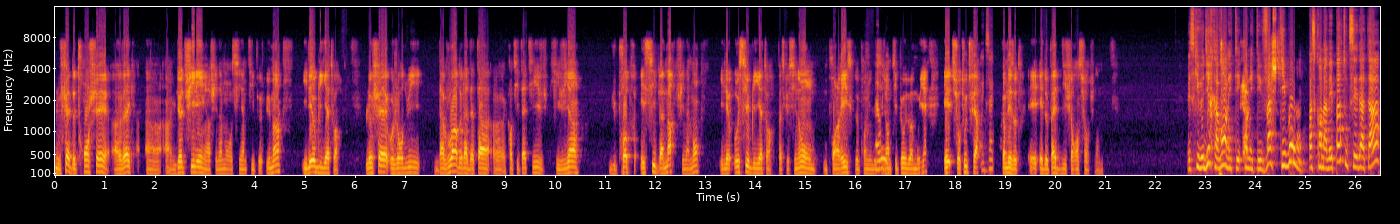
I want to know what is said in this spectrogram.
le fait de trancher avec un, un gut feeling, hein, finalement aussi un petit peu humain, il est obligatoire. Le fait aujourd'hui d'avoir de la data euh, quantitative qui vient du propre SI de la marque, finalement, il est aussi obligatoire. Parce que sinon, on, on prend le risque de prendre une Bah décision oui. un petit peu au doigt mouillé et surtout de faire comme les autres et, et de pas être différenciant, finalement. Mais ce qui veut dire qu'avant, on était, on était vache bon parce qu'on n'avait pas toutes ces datas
